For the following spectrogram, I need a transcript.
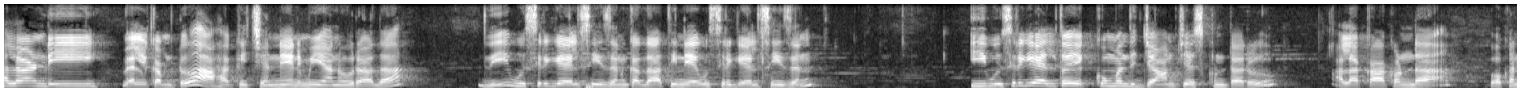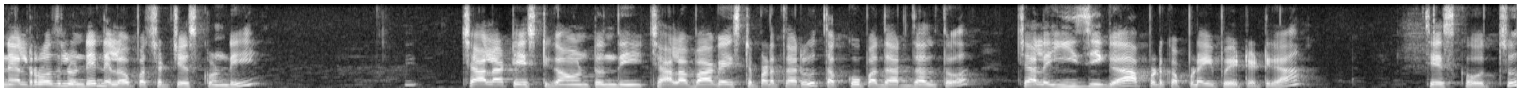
హలో అండి వెల్కమ్ టు ఆహా కిచెన్. నేను మీ అనురాధ. ఇది ఉసిరికాయల సీజన్ కదా తినే ఉసిరికాయల సీజన్. ఈ ఉసిరికాయలతో ఎక్కువ మంది జామ్ చేసుకుంటారు. అలా కాకుండా ఒక నెల రోజులు ఉండే నిలవ పచ్చడి చేసుకోండి. చాలా టేస్ట్గా ఉంటుంది చాలా బాగా ఇష్టపడతారు. తక్కువ పదార్థాలతో చాలా ఈజీగా అప్పటికప్పుడు అయిపోయేటట్టుగా చేసుకోవచ్చు.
